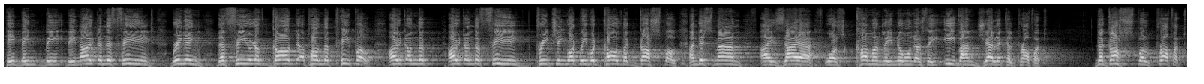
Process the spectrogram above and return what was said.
He'd been, be, been out in the field bringing the fear of God upon the people, out on the, out on the field preaching what we would call the gospel. And this man, Isaiah, was commonly known as the evangelical prophet, the gospel prophet.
